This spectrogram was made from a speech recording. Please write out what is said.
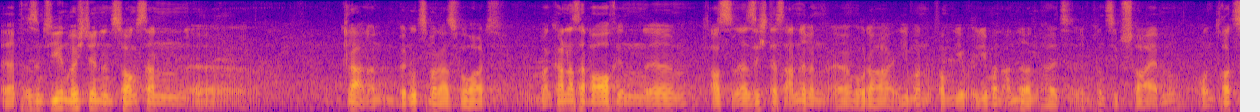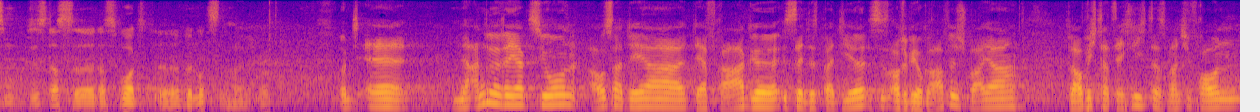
äh, präsentieren möchte in den Songs, dann äh, klar, dann benutzt man das Wort. Man kann das aber auch in, äh, aus der Sicht des anderen äh, oder jemand, von jemand anderen halt im Prinzip schreiben und trotzdem das, das, das Wort benutzen halt. Ne? Und eine andere Reaktion außer der, der Frage, ist denn das bei dir, ist das autobiografisch, war ja glaube ich tatsächlich, dass manche Frauen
